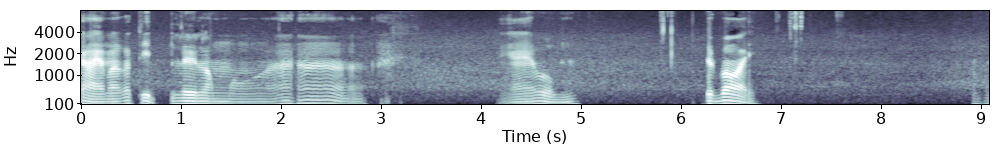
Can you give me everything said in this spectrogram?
จ่ายมาก็ติดเลยลองมองอ่าฮะยังไงครับผมเดือดบอย โอ้โห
